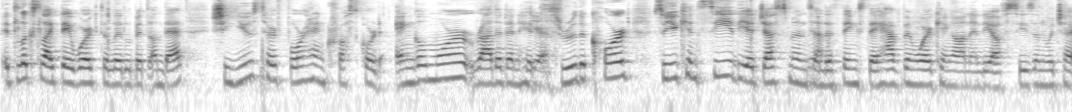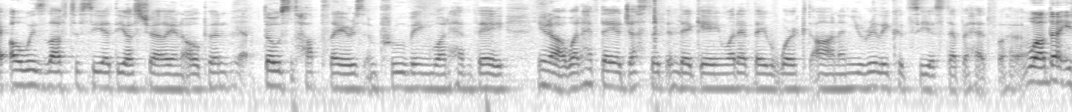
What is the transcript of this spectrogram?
it looks like they worked a little bit on that. She used her forehand cross court angle more rather than hit Yeah. through the court, so you can see the adjustments and the things they have been working on in the off season, which I always love to see at the Australian Open Yeah. those top players improving what have they you know what have they adjusted in their game what have they worked on and you really could see a step ahead for her Well, don't you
